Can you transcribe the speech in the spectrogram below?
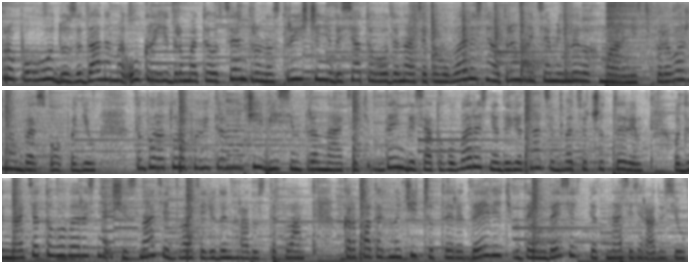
Про погоду за даними Укргідрометеоцентру на Стрийщині 10-11 вересня отримається мінлива хмарність, переважно без опадів. Температура повітря вночі 8-13, в день 10 вересня 19-24, 11 вересня 16-21 градус тепла. В Карпатах вночі 4-9, в день 10-15 градусів.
